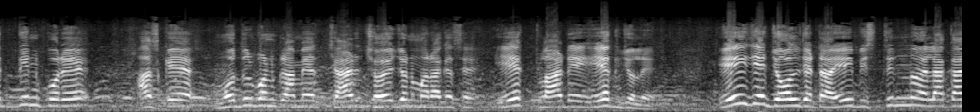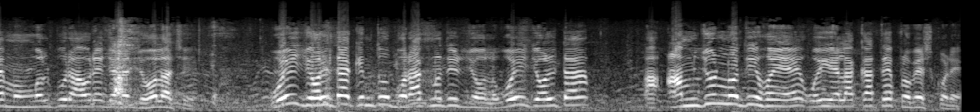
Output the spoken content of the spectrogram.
একদিন পরে, আজকে মধুরবন গ্রামের চার ছয়জন মারা গেছে, এক ফ্লাডে এক জলে। এই যে জল যেটা, এই বিস্তীর্ণ এলাকায় মঙ্গলপুর আওরে যেটা জল আছে, ওই জলটা কিন্তু বরাক নদীর জল, ওই জলটা আমজুন নদী হয়ে ওই এলাকাতে প্রবেশ করে।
